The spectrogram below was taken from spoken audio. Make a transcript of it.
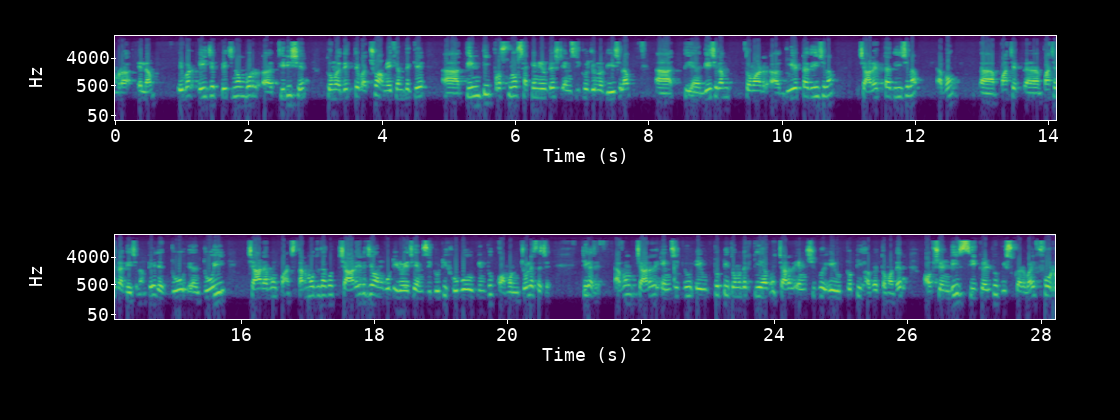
আমরা এলাম। এবার এই যে পেজ নম্বর তিরিশে তোমরা দেখতে পাচ্ছ আমি এখান থেকে তিনটি প্রশ্ন সেকেন্ড ইউনিট টেস্ট এমসিকিউর জন্য দিয়েছিলাম। দিয়েছিলাম তোমার আহ, দুইয়েরটা দিয়েছিলাম চারেরটা দিয়েছিলাম এবং পাঁচের পাঁচেরটা দিয়েছিলাম ঠিক আছে? দুই চার এবং পাঁচ। তার মধ্যে দেখো চারের যে অঙ্কটি রয়েছে এমসিকিউটি হুবহু কিন্তু কমন চলে এসেছে। ঠিক আছে? এবং চারের এমসিকিউ এই উত্তরটি তোমাদের কি হবে? চারের এমসিকিউ এই উত্তরটি হবে তোমাদের option D C equal to B square by four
